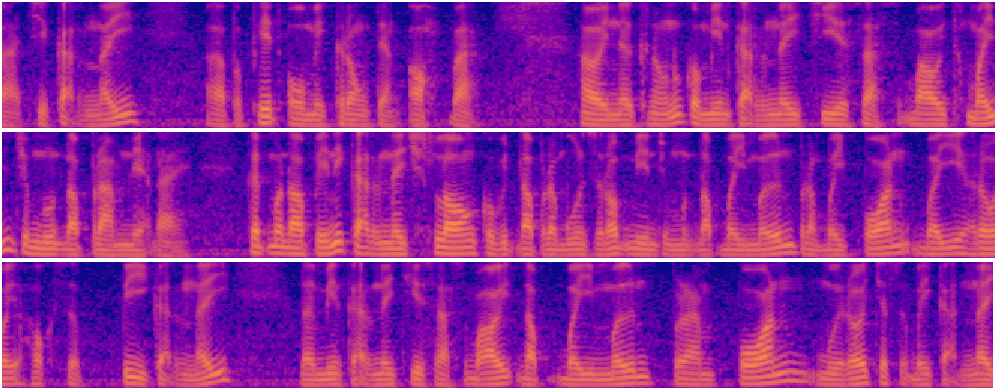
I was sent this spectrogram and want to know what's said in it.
បាទជាករណីប្រភេទអូមីក្រុងទាំងអស់បាទហើយនៅក្នុងនោះក៏មានករណីជាសះស្បើយថ្មីចំនួន15នាក់ដែរ គិតមកដល់ពេលនេះករណីឆ្លង COVID-19 សរុបមានចំនួន138,362ករណីដែលមានករណីជាសះស្បើយ135,173ករណី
